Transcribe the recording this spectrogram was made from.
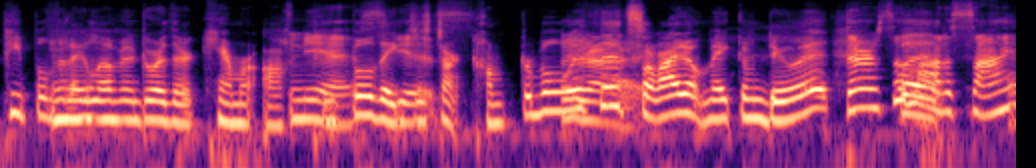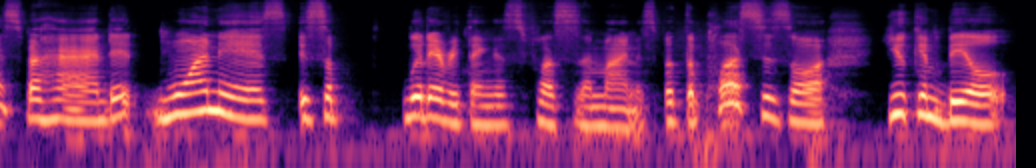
people that I Mhm. love and adore that are camera off Yes, people. They yes. just aren't comfortable with Right. it, so I don't make them do it. There's a lot of science behind it. One is it's a with everything is pluses and minuses, but the pluses are you can build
